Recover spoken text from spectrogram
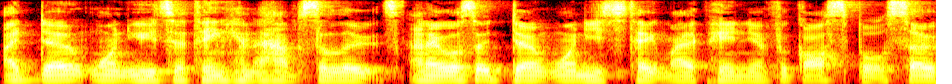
I don't want you to think in absolutes. And I also don't want you to take my opinion for gospel. So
